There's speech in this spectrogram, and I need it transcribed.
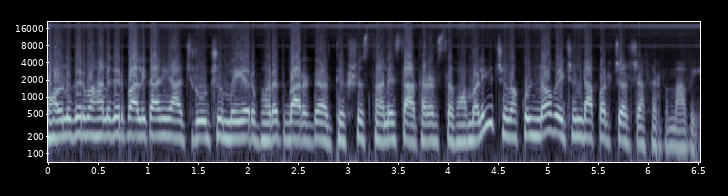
ભાવનગર મહાનગરપાલિકાની આજરોજ મેયર ભરત બારડના અધ્યક્ષ સ્થાને સાધારણ સભા મળી, જેમાં કુલ નવ એજન્ડા પર ચર્ચા કરવામાં આવી.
